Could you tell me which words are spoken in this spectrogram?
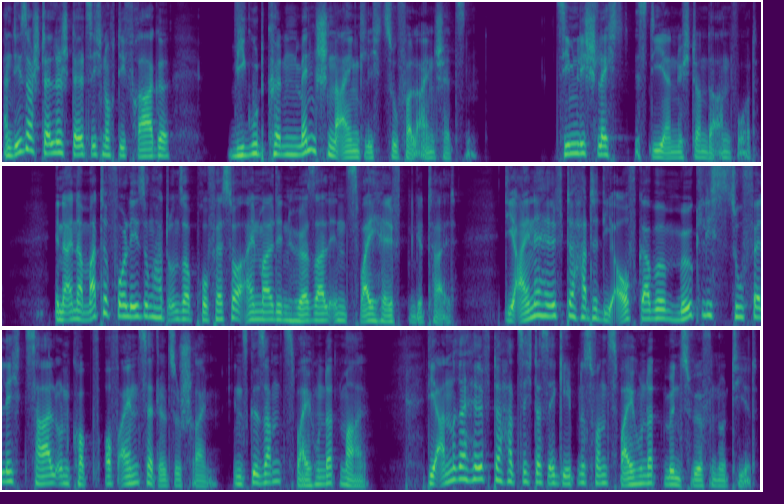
An dieser Stelle stellt sich noch die Frage, wie gut können Menschen eigentlich Zufall einschätzen? Ziemlich schlecht ist die ernüchternde Antwort. In einer Mathevorlesung hat unser Professor einmal den Hörsaal in zwei Hälften geteilt. Die eine Hälfte hatte die Aufgabe, möglichst zufällig Zahl und Kopf auf einen Zettel zu schreiben, insgesamt 200 Mal. Die andere Hälfte hat sich das Ergebnis von 200 Münzwürfen notiert.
